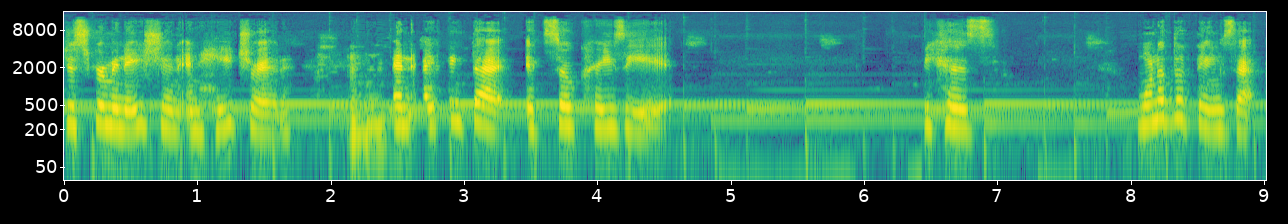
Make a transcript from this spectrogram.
discrimination and hatred. Mm-hmm. And I think that it's so crazy because one of the things that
